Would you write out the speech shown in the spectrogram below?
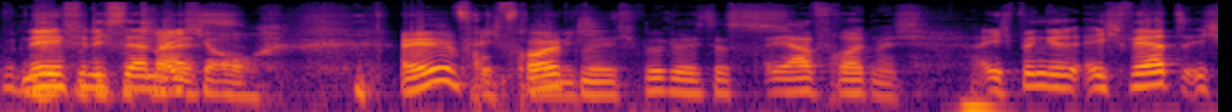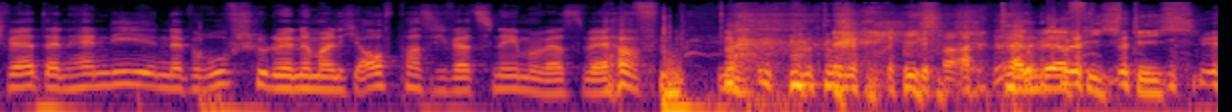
Gut, Nee, dann find die ich sehr Vergleiche nice. auch. Ey, Ich freu freut mich. mich. wirklich. Das Ja, freut mich. Ich bin, ge- ich werde, ich werde dein Handy in der Berufsschule, wenn du mal nicht aufpasst, ich werde es nehmen und werde es werfen. Dann werfe ich dich.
